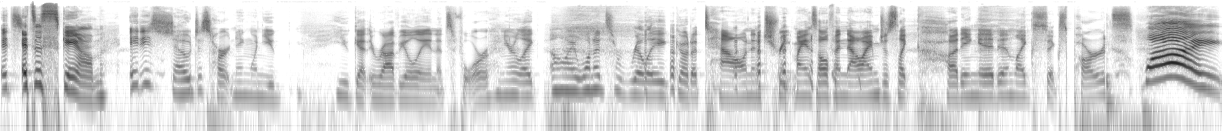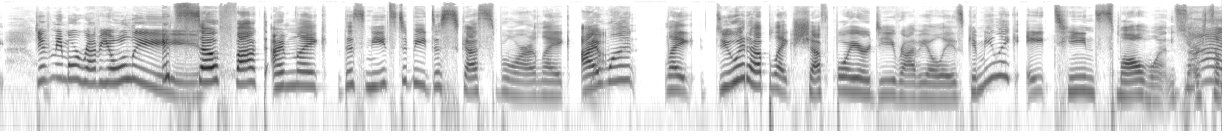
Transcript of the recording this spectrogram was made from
It's it's a scam. it is so disheartening when you you get your ravioli and it's four and you're like, oh, I wanted to really go to town and treat myself, and now I'm just like cutting it in like six parts. Why? Give me more ravioli. It's so fucked. I'm like, this needs to be discussed more. Like, I want like do it up like Chef Boyardee raviolis. Give me like 18 small ones or something.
